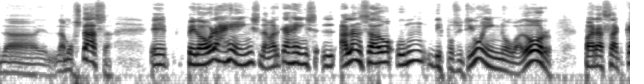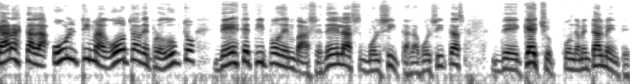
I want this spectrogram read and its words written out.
la, mostaza. Eh, pero ahora Heinz, la marca Heinz, ha lanzado un dispositivo innovador para sacar hasta la última gota de producto de este tipo de envases, de las bolsitas, las bolsitas de ketchup fundamentalmente.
